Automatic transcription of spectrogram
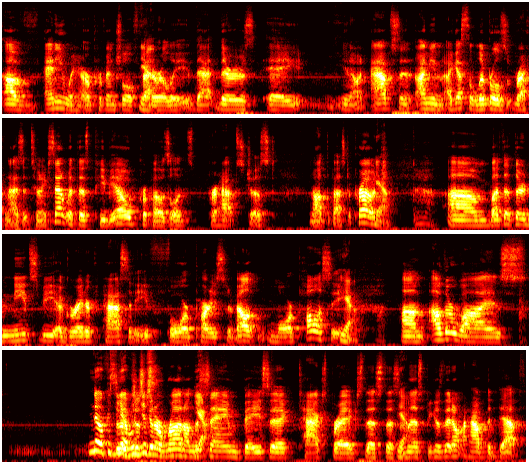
of anywhere, provincial, Yeah. federally, that there's a you know an absent. I mean, I guess the liberals recognize it to an extent with this PBO proposal. It's perhaps just not the best approach Yeah. um, but that there needs to be a greater capacity for parties to develop more policy. Yeah. Um, otherwise, No, because they're yeah, just, just going to run on the yeah. same basic tax breaks, this, this, and this, because they don't have the depth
